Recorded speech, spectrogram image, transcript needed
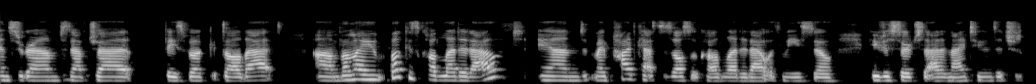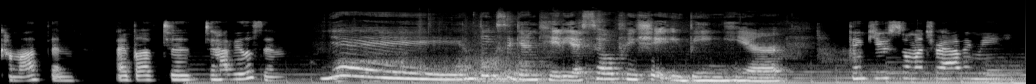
Instagram, Snapchat, Facebook. It's all that. Um, but my book is called Let It Out, and my podcast is also called Let It Out with Me. So if you just search that in iTunes, it should come up, and I'd love to to have you listen. Yay! And thanks again, Katie. I so appreciate you being here. Thank you so much for having me.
